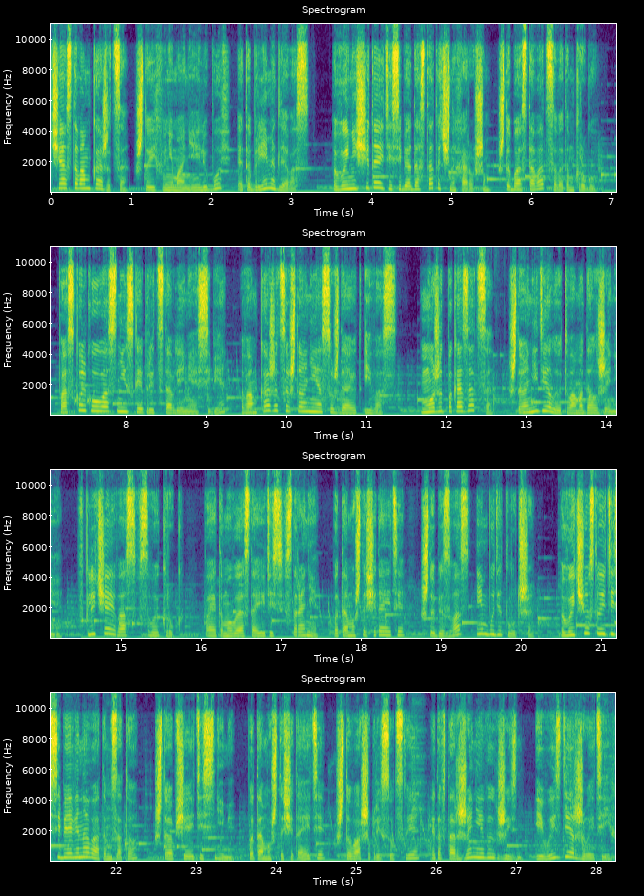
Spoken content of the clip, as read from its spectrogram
Часто вам кажется, что их внимание и любовь – это бремя для вас. Вы не считаете себя достаточно хорошим, чтобы оставаться в этом кругу. Поскольку у вас низкое представление о себе, вам кажется, что они осуждают и вас. Может показаться, что они делают вам одолжение, включая вас в свой круг, поэтому вы остаетесь в стороне, потому что считаете, что без вас им будет лучше. Вы чувствуете себя виноватым за то, что общаетесь с ними, потому что считаете, что ваше присутствие – это вторжение в их жизнь, и вы сдерживаете их.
